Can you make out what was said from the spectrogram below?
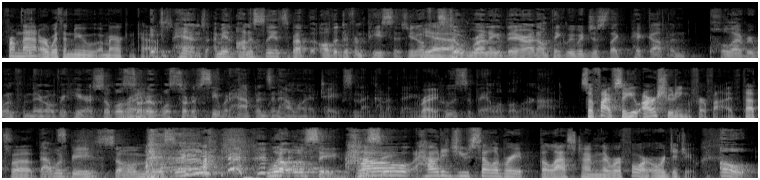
from that, or with a new American cast? It depends. I mean, honestly, it's about the, all the different pieces. You know, if it's still running there, I don't think we would just like pick up and pull everyone from there over here. So we'll sort of we'll sort of see what happens and how long it takes and that kind of thing. Right. Who's available or not. so five. So you are shooting for five. That's a. That would be so amazing. but we'll see. We'll how see. how did you celebrate the last time there were four, or did you? Oh,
